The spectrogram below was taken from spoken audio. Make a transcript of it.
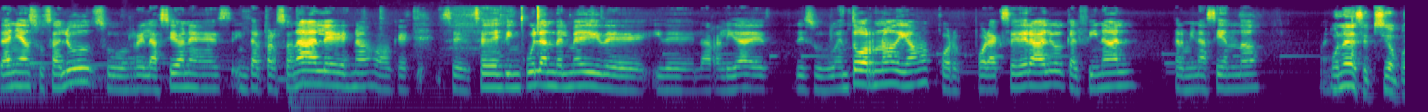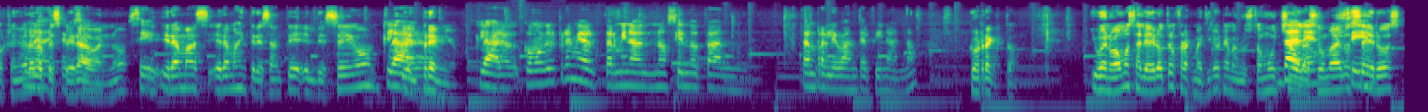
dañan su salud, sus relaciones interpersonales, ¿no? Como que se, se desvinculan del medio y de, y de la realidad de, de su entorno, digamos, por, por acceder a algo que al final termina siendo... bueno, Una decepción, porque no era lo que decepción, esperaban, ¿no? sí. Era, más, era más interesante el deseo que Claro. el premio. Claro, como que el premio termina no siendo tan, tan relevante al final, ¿no? Correcto. Y bueno, vamos a leer otro fragmentito que me gustó mucho Dale, de la suma de los sí. ceros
